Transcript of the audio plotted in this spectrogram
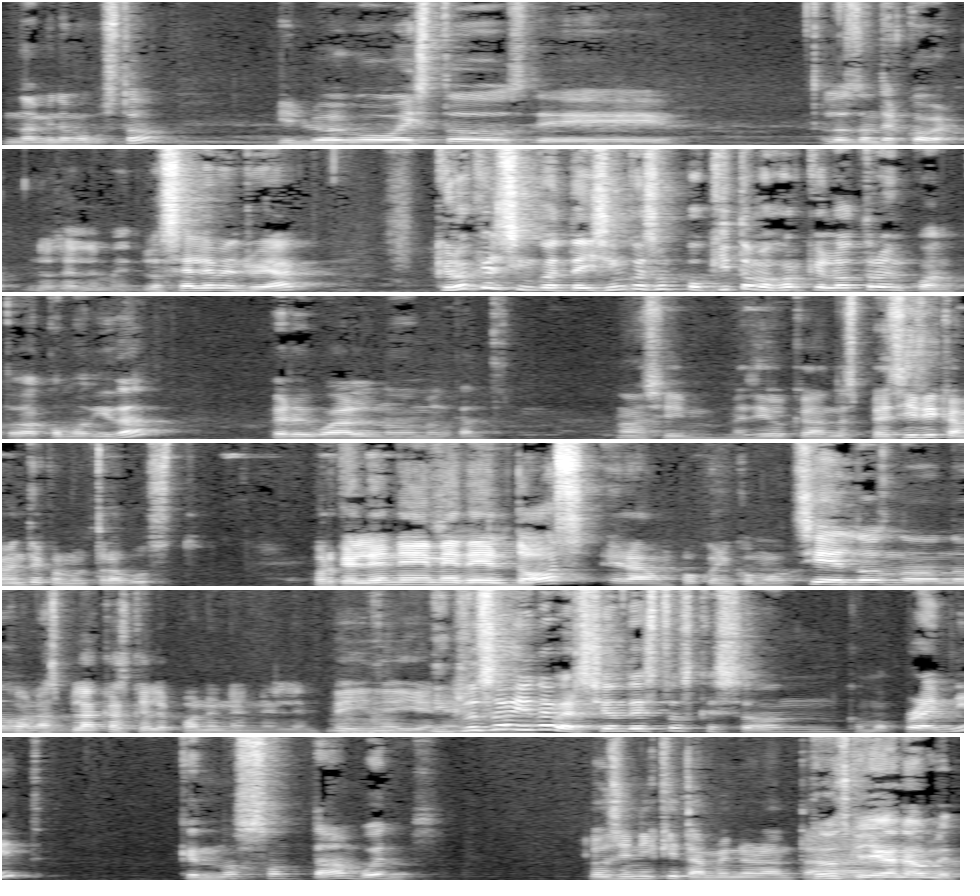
no, a mí no me gustó. Y luego estos de los de Undercover. Los elementos. Los Element React. Creo que el 55 es un poquito mejor que el otro en cuanto a comodidad. Pero igual no me encanta. No, sí, me sigo quedando específicamente con Ultra Boost. Porque el NMD del 2 era un poco incómodo. Sí, el 2 no... no Con las placas que le ponen en el empeine y en Incluso el... hay una versión de estos que son como Prime Knit. Que no son tan buenos. Los Iniki también no eran tan... Son los que llegan a outlet.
